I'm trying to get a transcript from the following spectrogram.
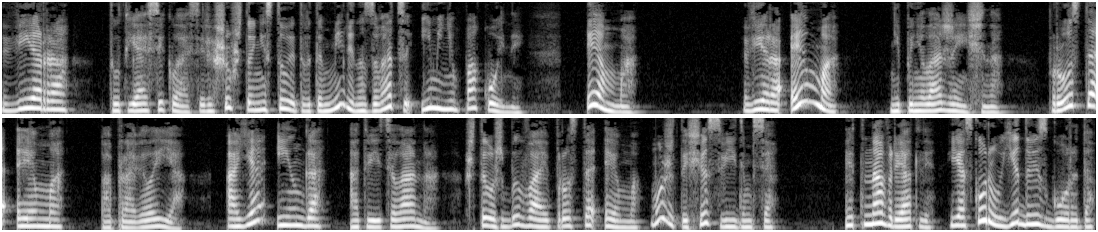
«Вера...» Тут я осеклась, решив, что не стоит в этом мире называться именем покойной. «Эмма». «Вера Эмма?» — не поняла женщина. «Просто Эмма», — поправила я. «А я Инга», — ответила она. «Что ж, бывай, просто Эмма. Может, еще свидимся». «Это навряд ли. Я скоро уеду из города»,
